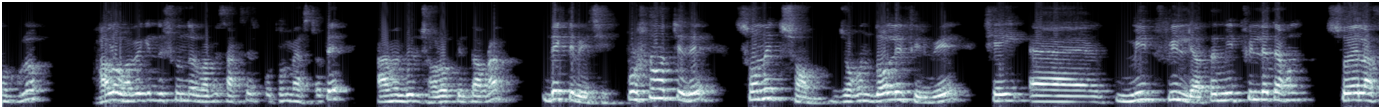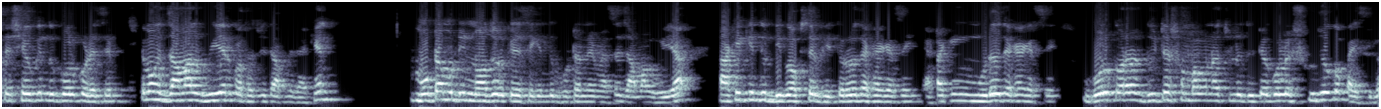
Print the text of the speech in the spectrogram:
মোটগুলো ভালোভাবে কিন্তু সুন্দরভাবে সাকসেস প্রথম ম্যাচটাতে ফাহমুদুল ঝলক কিন্তু আমরা দেখতে পেয়েছি। প্রশ্ন হচ্ছে যে, সমিত সম যখন দলে ফিরবে সেই মিডফিল্ডে অর্থাৎ মিডফিল্ডে এখন সোহেল আছে, সেও কিন্তু গোল করেছে। এবং জামাল ভুইয়ার কথা যদি আপনি দেখেন, মোটামুটি নজর কেড়েছে কিন্তু ভুটানের ম্যাচে জামাল ভুইয়া। তাকে কিন্তু ডিবক্সের ভিতরেও দেখা গেছে অ্যাটাকিং মুডেও দেখা গেছে। গোল করার দুইটা সম্ভাবনা ছিল, দুইটা গোলের সুযোগও পাইছিল।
